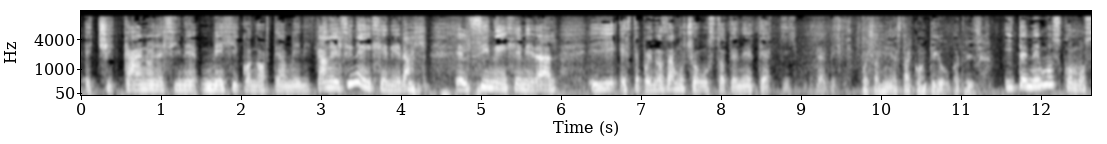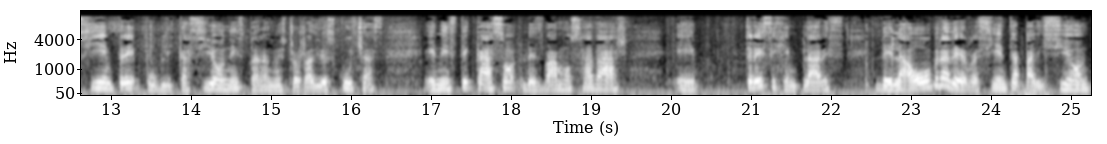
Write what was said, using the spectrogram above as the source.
eh, chicano, en el cine México norteamericano, el cine en general, el cine en general. Y este pues nos da mucho gusto tenerte aquí, David. Pues a mí estar contigo, Patricia. Y tenemos como siempre publicaciones para nuestros radioescuchas. En este caso les vamos a dar eh, tres ejemplares de la obra de reciente aparición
